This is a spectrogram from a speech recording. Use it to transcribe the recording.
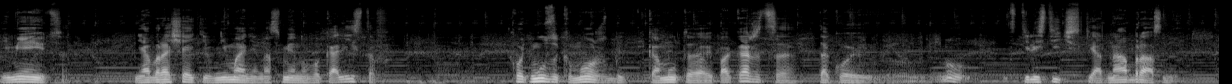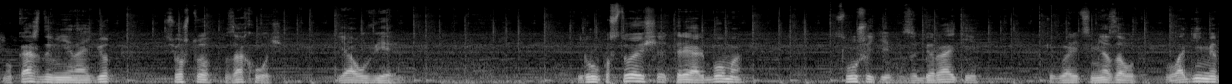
имеются. Не обращайте внимания на смену вокалистов – хоть музыка, может быть, кому-то и покажется такой, ну, стилистически однообразной, но каждый в ней найдет все, что захочет. Я уверен. Группа стоящая, три альбома. Слушайте, забирайте. Как говорится, меня зовут Владимир,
